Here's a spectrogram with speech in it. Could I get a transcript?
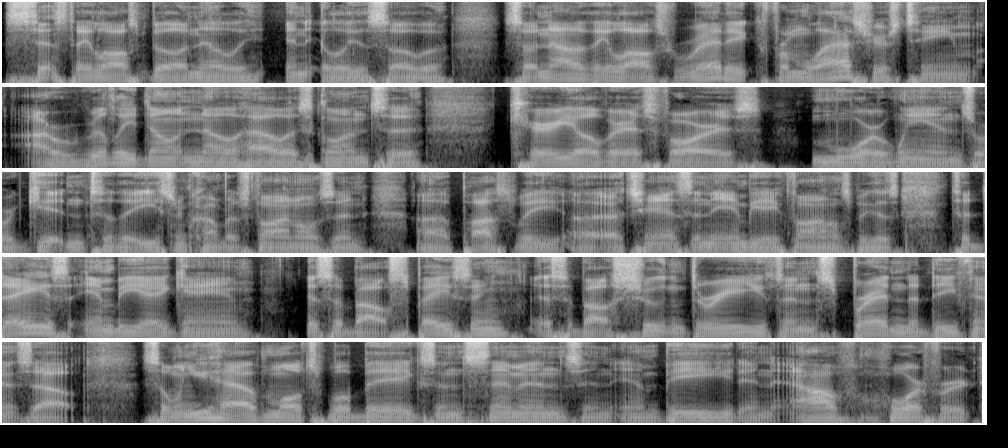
since they lost Belinelli and Ilyasova. So now that they lost Redick from last year's team, I really don't know how it's going to carry over as far as more wins or getting to the Eastern Conference Finals and uh, possibly a chance in the NBA Finals because today's NBA game is about spacing, it's about shooting threes and spreading the defense out. So when you have multiple bigs and Simmons and Embiid and Al Horford,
